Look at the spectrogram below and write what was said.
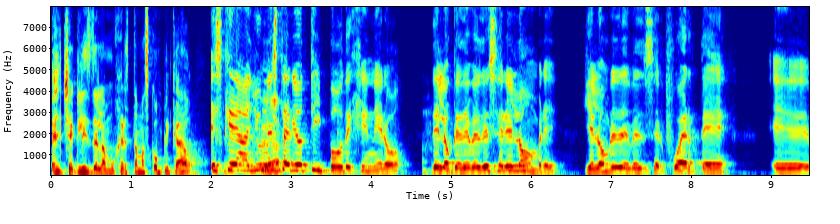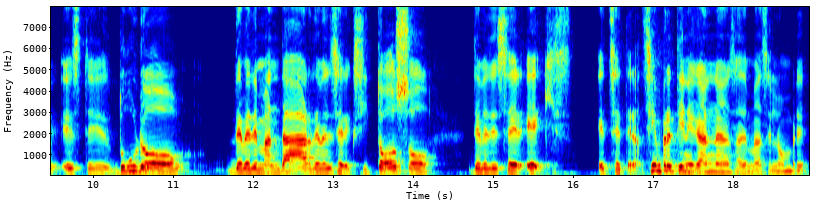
El checklist de la mujer está más complicado. Es que hay un estereotipo de género de lo que debe de ser el hombre y el hombre debe de ser fuerte, eh, este, duro, debe de mandar, debe de ser exitoso, debe de ser X, etcétera. Siempre tiene ganas, además, el hombre.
